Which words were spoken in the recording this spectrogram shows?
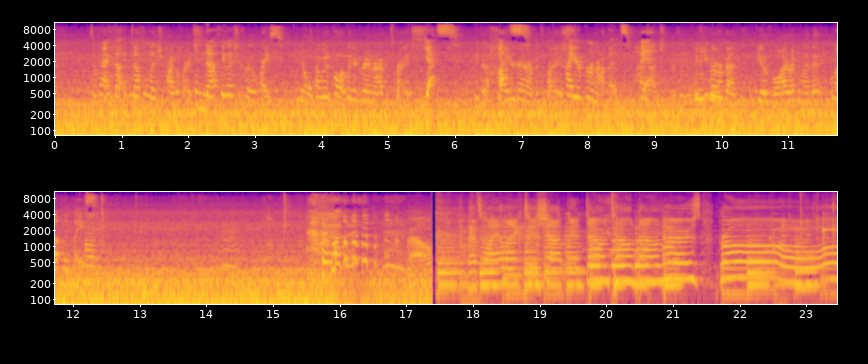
It's okay. no, nothing like Chicago price. Nothing like Chicago price. No. I would call it like a Grand Rapids price. Yes. Like a higher Yes. Grand Rapids price. Higher Grand Rapids. High end. Mm-hmm. If you've mm-hmm. ever been, beautiful. I recommend it. Lovely place. Um, mm. I got this. That's why I like to shop in downtown Downers Grove.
